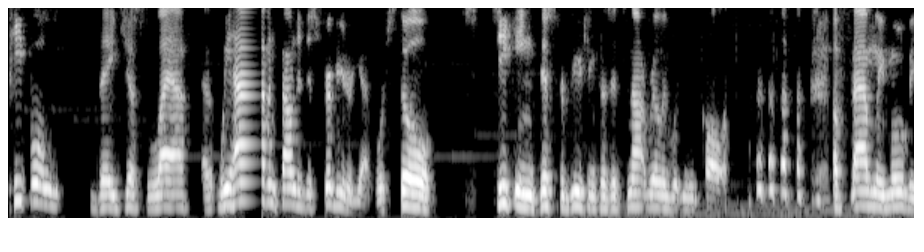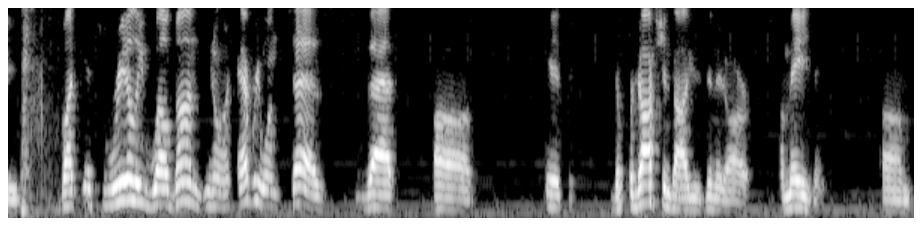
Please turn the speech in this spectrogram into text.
People, they just laugh. Uh, We haven't found a distributor yet. We're still seeking distribution because it's not really what you would call a family movie, but it's really well done. You know, everyone says that uh, it's the production values in it are amazing. Um,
